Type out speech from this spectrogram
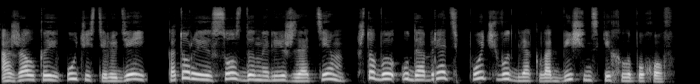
о жалкой участи людей, которые созданы лишь за тем, чтобы удобрять почву для кладбищенских лопухов.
